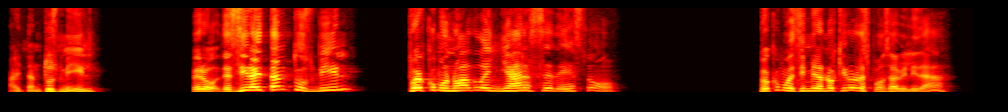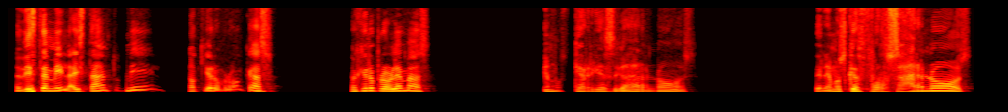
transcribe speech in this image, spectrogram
Hay tantos mil. Pero decir hay tantos mil fue como no adueñarse de eso. Fue como decir, mira, no quiero responsabilidad. ¿Me diste mil? Ahí están tus mil. No quiero broncas. No quiero problemas. Tenemos que arriesgarnos. Tenemos que esforzarnos.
